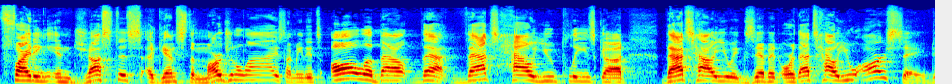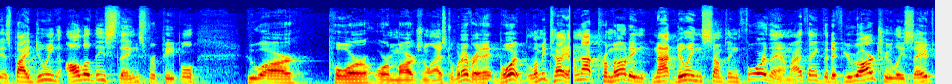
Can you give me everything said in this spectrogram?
fighting injustice against the marginalized. I mean, it's all about that. That's how you please God. That's how you exhibit, or that's how you are saved, is by doing all of these things for people who are poor or marginalized or whatever. And it, boy, let me tell you, I'm not promoting not doing something for them. I think that if you are truly saved,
